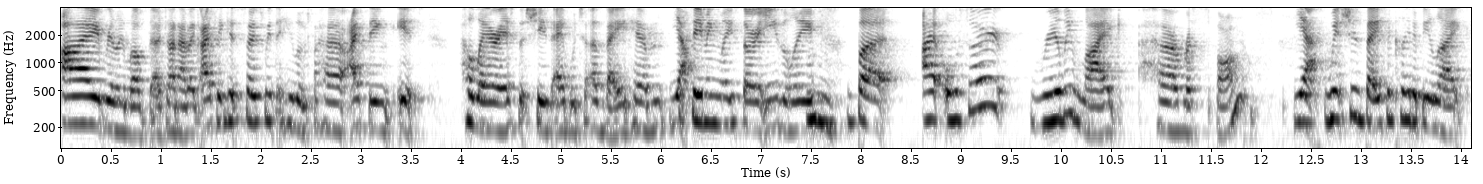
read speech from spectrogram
I really love that dynamic. I think it's so sweet that he looked for her. I think it's hilarious that she's able to evade him Yeah. seemingly so easily. Mm-hmm. But I also really like her response Yeah. which is basically to be like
